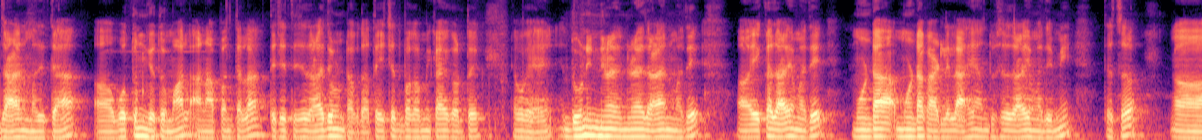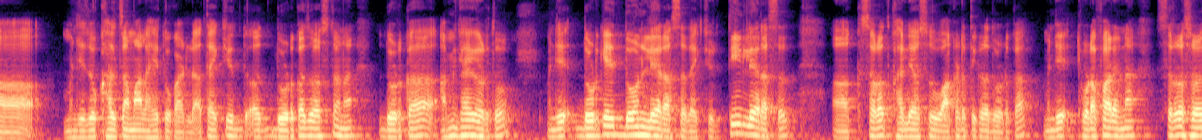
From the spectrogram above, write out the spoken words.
जाळ्यांमध्ये त्या ओतून घेतो माल आणि आपण त्याला त्याच्या त्याच्या जाळ्या देऊन टाकतो. आता याच्यात बघा मी काय करतो आहे हे बघा हे दोन्ही निळ्या निळ्या जाळ्यांमध्ये एका जाळीमध्ये मोंढा मोंढा काढलेला आहे आणि दुसऱ्या जाळीमध्ये मी त्याचं म्हणजे जो खालचा माल आहे तो काढला. आता ॲक्च्युली दोडका जो असतो ना दोडका आम्ही काय करतो म्हणजे दोडके दोन लेअर असतात ॲक्च्युली तीन लेअर असतात. सर्वात खाली असतो वाकडा तिकडा दोडका. म्हणजे थोडाफार आहे ना सरळ सरळ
